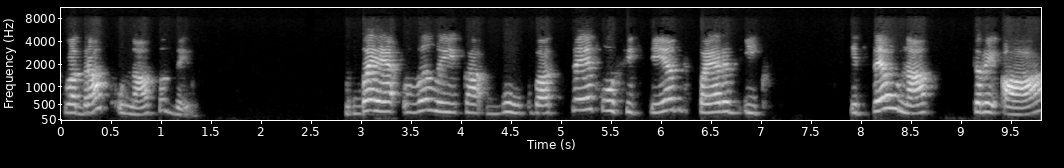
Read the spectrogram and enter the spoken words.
квадрат у нас 1. Б, велика буква, це коефіцієнт перед х. І це у нас 3а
